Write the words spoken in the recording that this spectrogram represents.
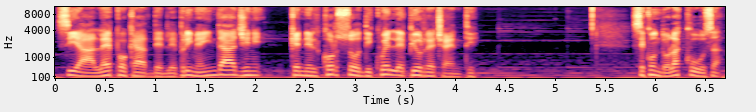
sia all'epoca delle prime indagini che nel corso di quelle più recenti. Secondo l'accusa,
